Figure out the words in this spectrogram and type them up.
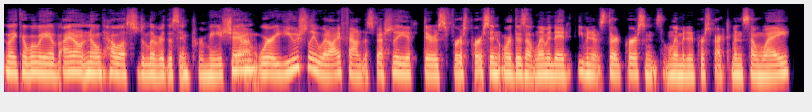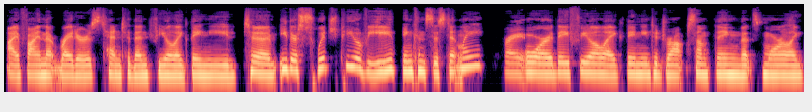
Like a way of, I don't know how else to deliver this information. Yeah. Where usually what I found, especially if there's first person or there's a limited, even if it's third person, it's a limited perspective in some way. I find that writers tend to then feel like they need to either switch POV inconsistently Right. Or they feel like they need to drop something that's more like,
